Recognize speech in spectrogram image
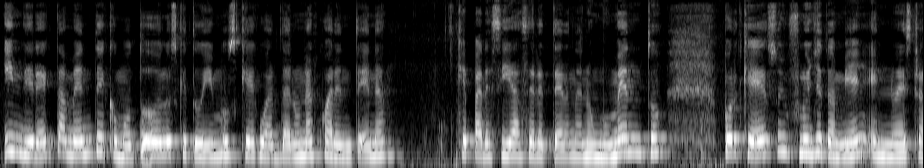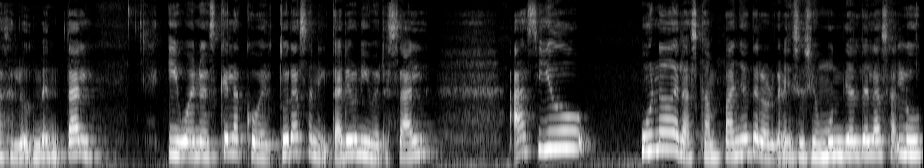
indirectamente como todos los que tuvimos que guardar una cuarentena que parecía ser eterna en un momento, porque eso influye también en nuestra salud mental. Y bueno, es que la cobertura sanitaria universal ha sido una de las campañas de la Organización Mundial de la Salud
